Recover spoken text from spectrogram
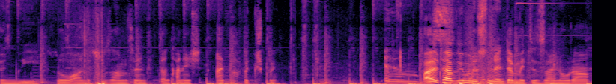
irgendwie so alle zusammen sind, dann kann ich einfach wegspringen. Ähm, Alter, wir müssen in der Mitte sein, oder?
